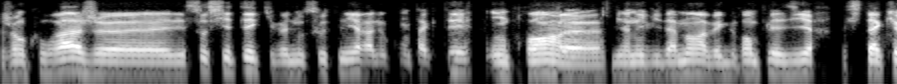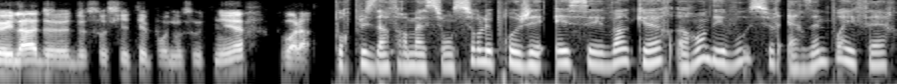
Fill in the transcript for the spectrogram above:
J'encourage euh, les sociétés qui veulent nous soutenir à nous contacter. On prend euh, bien évidemment avec grand plaisir cet accueil-là de, de sociétés pour nous soutenir. Voilà. Pour plus d'informations sur le projet Essai Vainqueur, rendez-vous sur erzen.fr.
